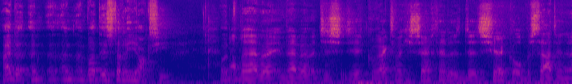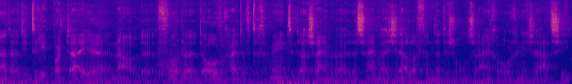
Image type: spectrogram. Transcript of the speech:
en, en wat is de reactie? Nou, we hebben, we hebben, het, is, het is correct wat je zegt. Hè? De, de cirkel bestaat inderdaad uit die drie partijen. Nou, de, voor de, de overheid of de gemeente, daar zijn, we, daar zijn wij zelf en dat is onze eigen organisatie.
